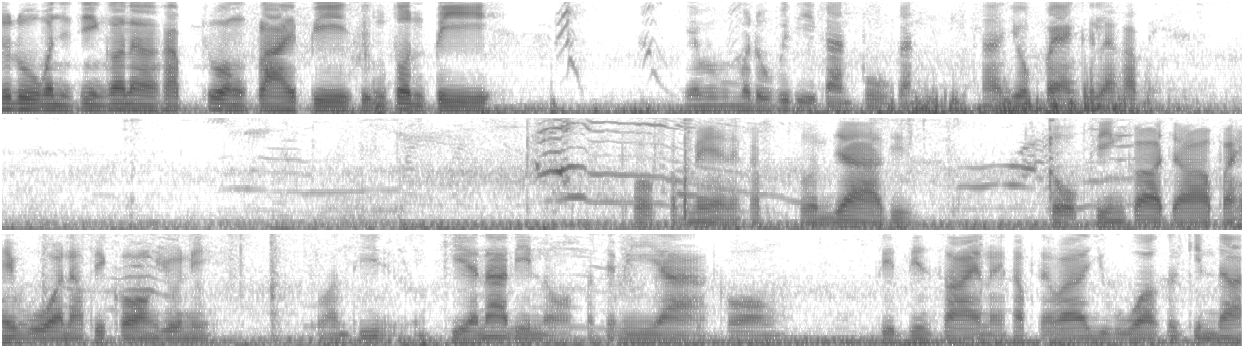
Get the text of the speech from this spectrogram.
ฤดูมันจริงๆก็นะครับ ช่วงปลายปีถึงต้นปี เดี๋ยวมาดูวิธีการปลูกกันอะยกแปลงขึ้นแล้วครับนี่พ่อกับแม่นะครับ ส่วนหญ้าที่โศกทิ้งก็จะเอาไปให้วัวนะครับที่กองอยู่นี่ส่วนที่เขี่ยหน้าดินออกก็จะมีหญ้ากองติดดินทรายหน่อยครับ แต่ว่าวัวก็กินได้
